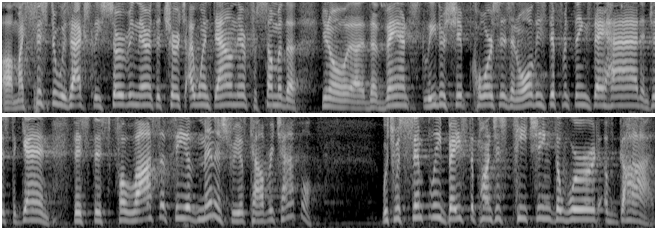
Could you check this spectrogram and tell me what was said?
uh, my sister was actually serving there at the church. I went down there for some of the, you know, uh, the advanced leadership courses and all these different things they had, and just again this this philosophy of ministry of Calvary Chapel, which was simply based upon just teaching the Word of God.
